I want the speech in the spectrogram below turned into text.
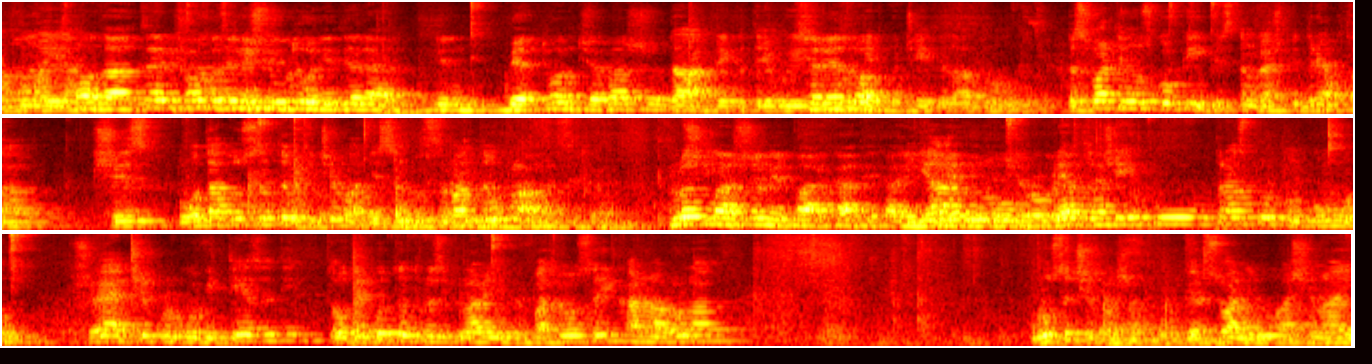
acum e... Nu, dar trebuie făcute niște duni de alea, din beton, ceva și... Da, cred că trebuie Se rezolvă. vorbit cu cei de la drum. Sunt foarte mulți copii, pe stânga și pe dreapta, și odată o să întâmple ceva, deci se- se va întâmpla. Plus mașinile parcate care... Iar trebuie o pe problemă circulație. cei cu transportul în comun. Și aia circulă cu viteză, de, au trecut într-o zi pe la mine pe față, eu o sărit canalul ăla, nu se circulă așa, cu persoane în mașină, ai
